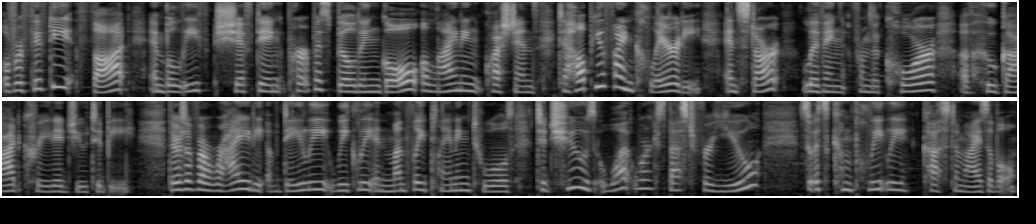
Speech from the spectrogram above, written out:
over 50 thought and belief shifting, purpose building, goal aligning questions to help you find clarity and start living from the core of who God created you to be. There's a variety of daily, weekly, and monthly planning tools to choose what works best for you, so it's completely customizable.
